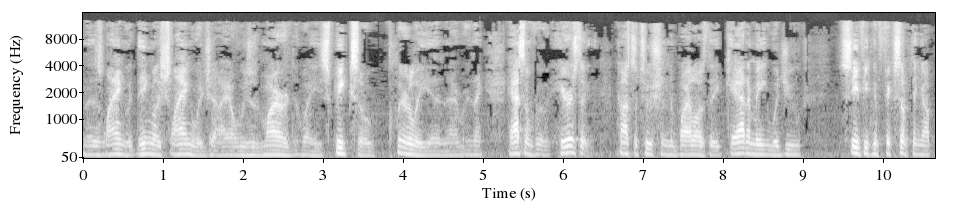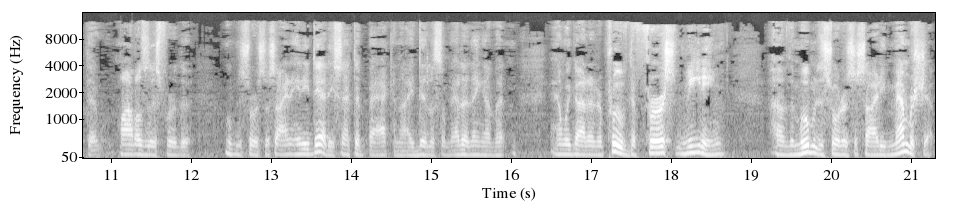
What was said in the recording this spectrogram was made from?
in his language, the English language. I always admired the way he speaks so clearly and everything. I Asked him, here's the Constitution, the bylaws, the Academy. Would you see if you can fix something up that models this for the Movement Disorder Society? And he did. He sent it back, and I did some editing of it, and we got it approved. The first meeting of the Movement Disorder Society membership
